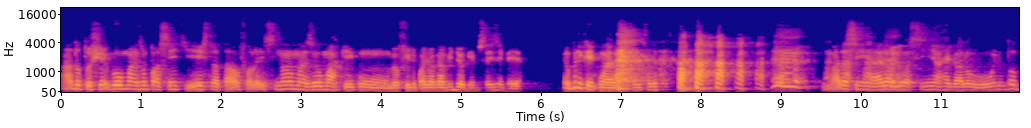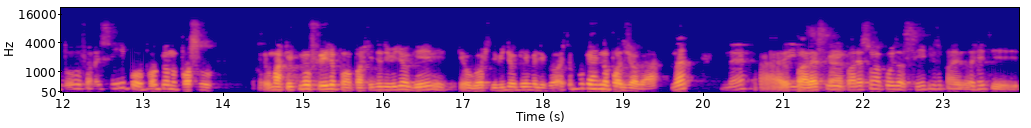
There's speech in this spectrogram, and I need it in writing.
ah, doutor, chegou mais um paciente extra tal. Eu falei assim, não, mas eu marquei com o meu filho para jogar videogame seis e meia. Eu brinquei com ela. Assim, mas assim, ela olhou assim, arregalou o olho. Doutor, eu falei assim, pô, por que eu não posso... Eu marquei com meu filho, pô, uma partida de videogame, que eu gosto de videogame, ele gosta, por que a gente não pode jogar, né? né? Ah, é parece, isso, parece uma coisa simples, mas a gente.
